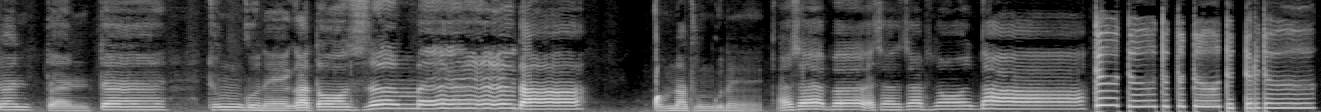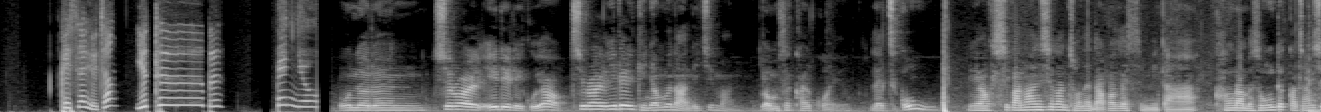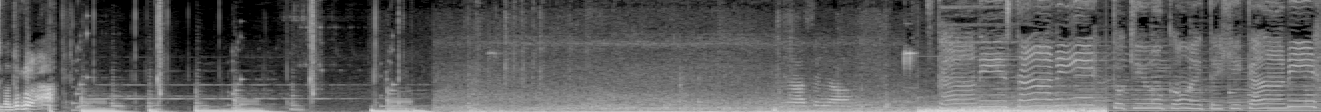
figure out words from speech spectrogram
딴딴딴 둥근 애가 떴습니다 겁나 둥근해 아사잡 놀다 뚜뚜뚜뚜뚜뚜뚜뚜 뱃살 요정 유튜브 뺀요 오늘은 7월 1일이고요 7월 1일 기념은 아니지만 염색할 거예요 렛츠고 예약 시간 1시간 전에 나가겠습니다 강남에서 홍대까지 1시간 정도 아! 안 時を超えて光放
